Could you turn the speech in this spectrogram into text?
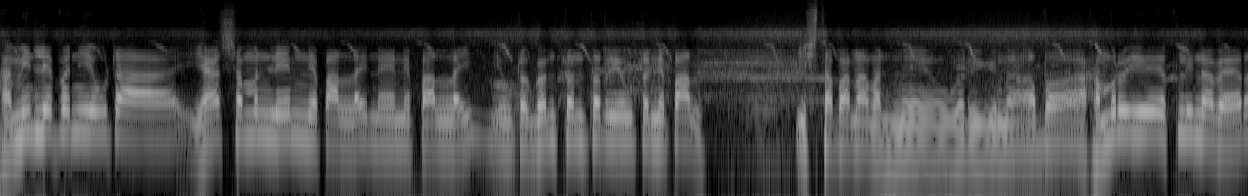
हामीले पनि एउटा यहाँसम्म ल्यायौँ नेपाललाई नयाँ नेपाललाई एउटा गणतन्त्र एउटा नेपाल स्थापना भन्ने उ गरिकन अब हाम्रो यो एक्लै नभएर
